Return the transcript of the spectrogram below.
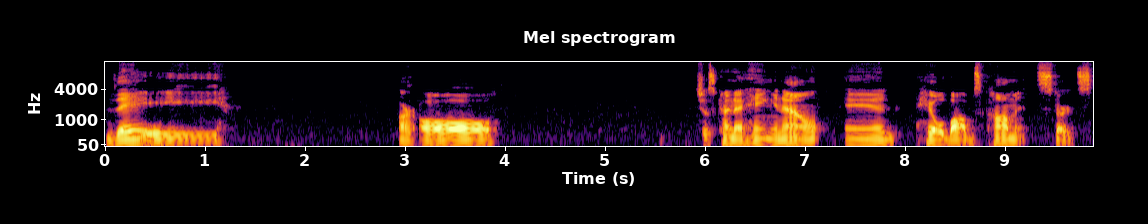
They are all just kind of hanging out, and Hale-Bopp's Comet starts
